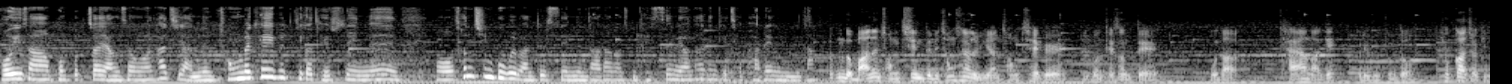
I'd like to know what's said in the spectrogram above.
더 이상 범법자 양성을 하지 않는 정말 K뷰티가 될 수 있는 어, 선진국을 만들 수 있는 나라가 좀 됐으면 하는 게 제 바람입니다. 조금 더 많은 정치인들이 청소년을 위한 정책을 이번 대선 때보다 다양하게 그리고 좀 더 효과적인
